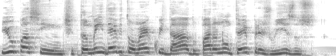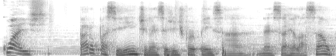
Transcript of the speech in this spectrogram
E o paciente também deve tomar cuidado para não ter prejuízos? Quais? Para o paciente, né, se a gente for pensar nessa relação,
